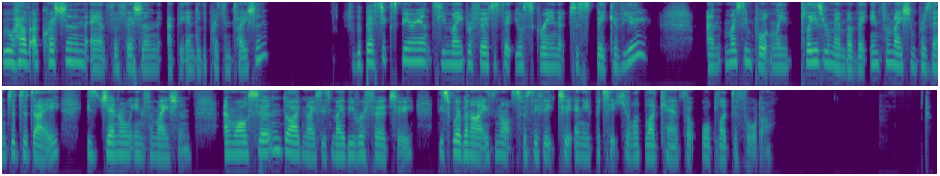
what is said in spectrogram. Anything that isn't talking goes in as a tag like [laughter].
We will have a question and answer session at the end of the presentation. For the best experience, you may prefer to set your screen to speaker view and most importantly, please remember the information presented today is general information. And while certain diagnoses may be referred to, this webinar is not specific to any particular blood cancer or blood disorder.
